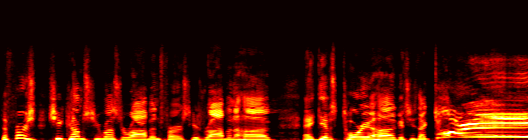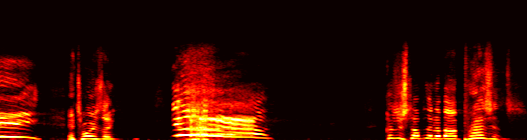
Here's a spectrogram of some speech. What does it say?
the first, she comes, she runs to Robin first, gives Robin a hug, and gives Tori a hug, and she's like, Tori! And Tori's like, yeah! Because there's something about presence.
